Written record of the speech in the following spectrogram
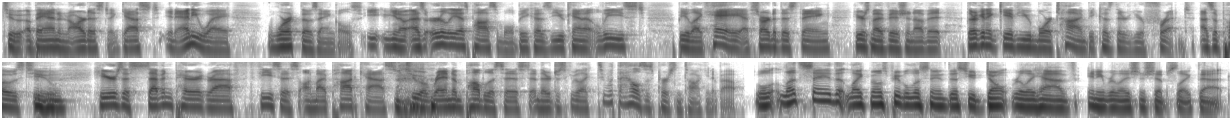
to a band, an artist, a guest in any way, work those angles, you know, as early as possible because you can at least be like, hey, I've started this thing. Here's my vision of it. They're going to give you more time because they're your friend, as opposed to Mhm. here's a seven paragraph thesis on my podcast to a random publicist. And they're just going to be like, what the hell is this person talking about? Well, let's say that, like most people listening to this, you don't really have any relationships like that.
